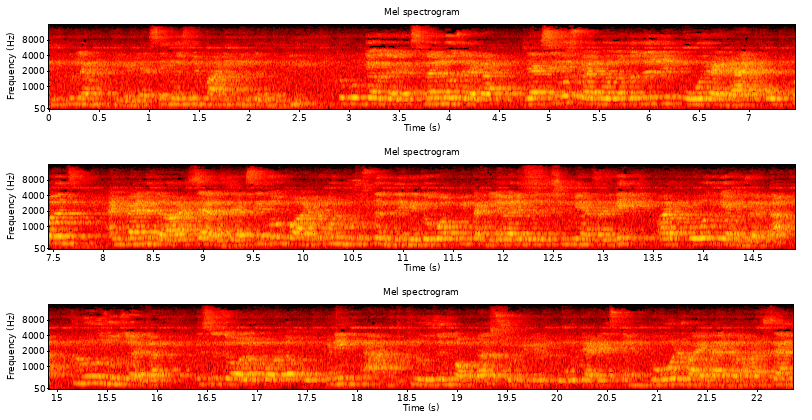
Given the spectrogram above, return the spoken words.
बिल्कुल एम्प्टी है। जैसे ही मैं उसमें पानी फिल कर दूँगी तो वो क्या हो जाएगा? स्वेल हो जाएगा। जैसे ही वो स्वेल होगा तो जो ये पोर है that opens and when guard cells जैसे वो वाटर को लूज कर देंगे तो वो अपनी पहले वाली पोजिशन में आ जाएँगे, और पोर क्या हो जाएगा? क्लोज हो जाएगा। This is all about the opening and closing of the stomatal pore, that is controlled by the guard cell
